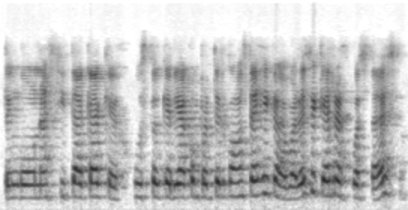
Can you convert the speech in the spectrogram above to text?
tengo una cita acá que justo quería compartir con ustedes y que me parece que es respuesta a esto.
